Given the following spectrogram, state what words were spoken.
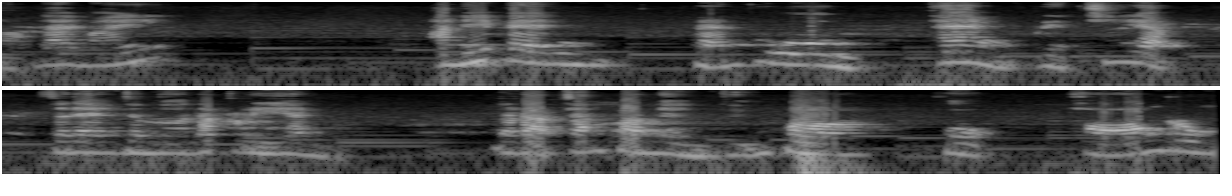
ตอบได้ไหม อันนี้เป็นแผนภูมิแท่งเปรียบเทียบ แสดงจำนวนนักเรียน ระดับชั้นป .1 ถึงป .6 ของโรง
